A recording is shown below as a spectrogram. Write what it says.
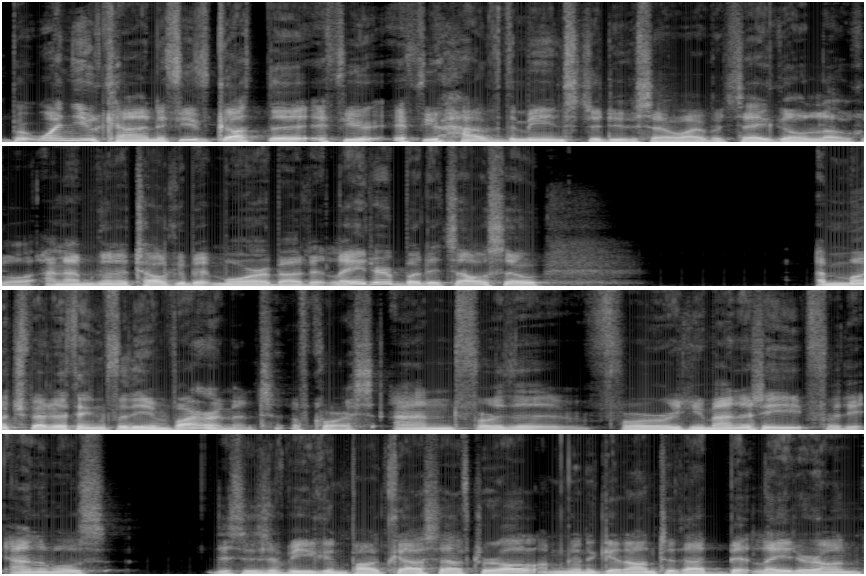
but when you can, if you've got the if you if you have the means to do so, I would say go local. And I'm going to talk a bit more about it later, but it's also a much better thing for the environment, of course, and for the for humanity, for the animals. This is a vegan podcast after all. I'm going to get onto that bit later on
